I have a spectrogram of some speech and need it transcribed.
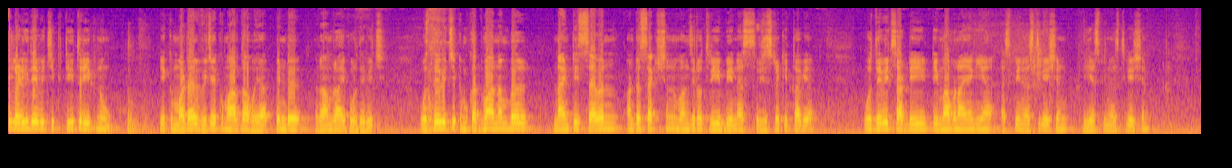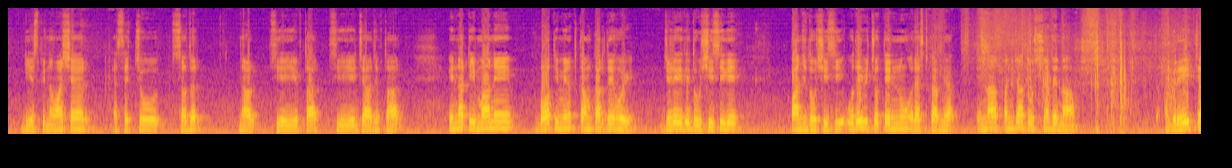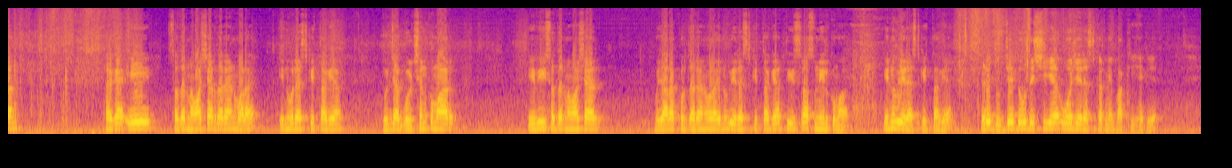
ਲੜੀ ਦੇ ਵਿੱਚ ਇੱਕ 30 ਤਰੀਕ ਨੂੰ ਇੱਕ ਮਰਡਰ ਵਿਜੇ ਕੁਮਾਰ ਦਾ ਹੋਇਆ ਪਿੰਡ ਰਾਮਰਾਏਪੁਰ ਦੇ ਵਿੱਚ। ਉਸ ਦੇ ਵਿੱਚ ਇੱਕ ਮੁਕੱਦਮਾ number 97 under section 103 BNS register ਕੀਤਾ ਗਿਆ। ਉਸ ਦੇ ਵਿੱਚ ਸਾਡੀ ਟੀਮਾਂ ਬਣਾਈਆਂ ਗਈਆਂ SP investigation DSP investigation DSP Nawanshahr SHO ਸਦਰ, ਨਾਲ CIA Avtar CIA incharge Avtar. ਇਹਨਾਂ ਟੀਮਾਂ ਨੇ ਬਹੁਤ ਹੀ ਮਿਹਨਤ ਕੰਮ ਕਰਦੇ ਹੋਏ ਜਿਹੜੇ ਇਹਦੇ ਦੋਸ਼ੀ ਸੀਗੇ ਪੰਜ ਦੋਸ਼ੀ ਸੀ, ਉਹਦੇ ਵਿੱਚੋਂ ਤਿੰਨ ਨੂੰ ਅਰੈਸਟ ਕਰ ਲਿਆ। ਇਹਨਾਂ ਪੰਜਾਂ ਦੋਸ਼ੀਆਂ ਦੇ ਨਾਮ ਅੰਗਰੇਜ਼ ਚੰਦ ਹੈਗਾ, ਇਹ ਸਦਰ ਨਵਾਂਸ਼ਹਿਰ ਦਾ ਰਹਿਣ ਵਾਲਾ ਹੈ, ਇਹਨੂੰ ਅਰੈਸਟ ਕੀਤਾ ਗਿਆ। ਦੂਜਾ ਗੁਲਸ਼ਨ ਕੁਮਾਰ, ਇਹ ਵੀ ਸਦਰ ਨਵਾਂਸ਼ਹਿਰ ਮਜਾਰਾ ਖੁਰਦ ਦਾ ਰਹਿਣ ਵਾਲਾ, ਇਹਨੂੰ ਵੀ ਅਰੈਸਟ ਕੀਤਾ ਗਿਆ। ਤੀਸਰਾ ਸੁਨੀਲ ਕੁਮਾਰ, ਇਹਨੂੰ ਵੀ ਅਰੈਸਟ ਕੀਤਾ ਗਿਆ। ਜਿਹੜੇ ਦੂਜੇ ਦੋ ਦੋਸ਼ੀ ਹੈ, ਉਹ ਅਜੇ ਅਰੈਸਟ ਕਰਨੇ ਬਾਕੀ ਹੈਗੇ ਆ।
